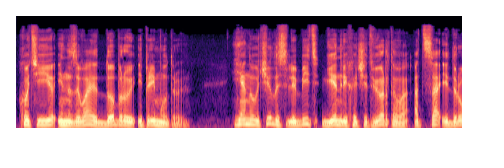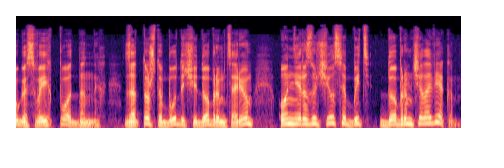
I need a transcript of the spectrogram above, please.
хоть ее и называют добрую и премудрую. Я научилась любить Генриха IV, отца и друга своих подданных, за то, что, будучи добрым царем, он не разучился быть добрым человеком.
